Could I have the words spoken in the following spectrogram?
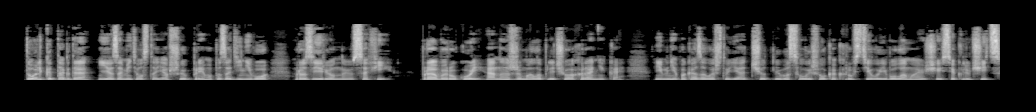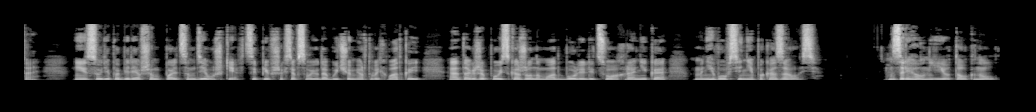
Только тогда я заметил стоявшую прямо позади него разъяренную Софи. Правой рукой она сжимала плечо охранника, и мне показалось, что я отчетливо слышал, как хрустела его ломающаяся ключица. И, судя по белевшим пальцам девушки, вцепившихся в свою добычу мертвой хваткой, а также по искаженному от боли лицу охранника, мне вовсе не показалось. Зря он ее толкнул.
